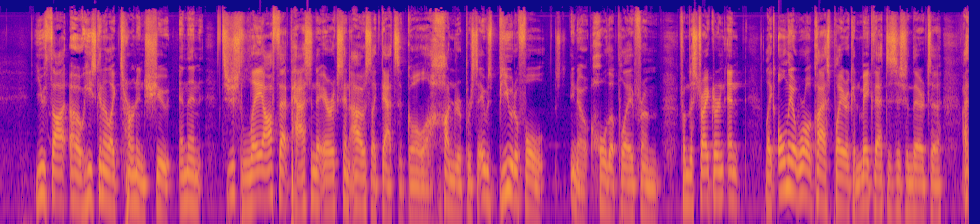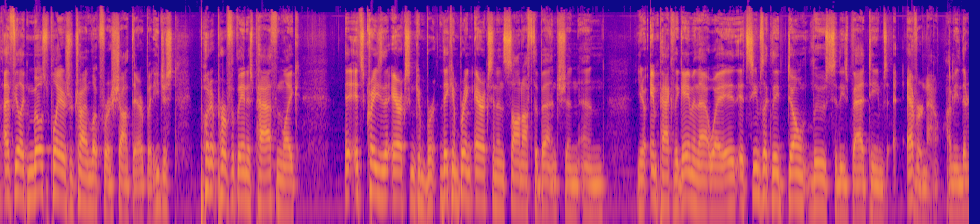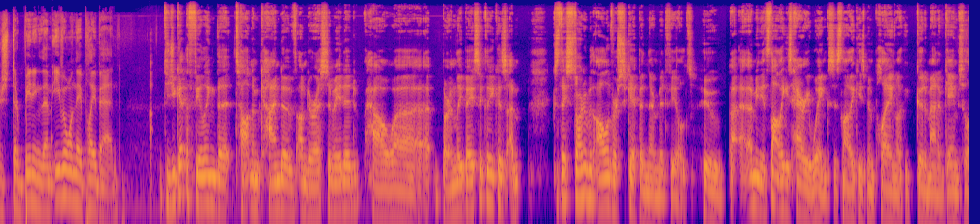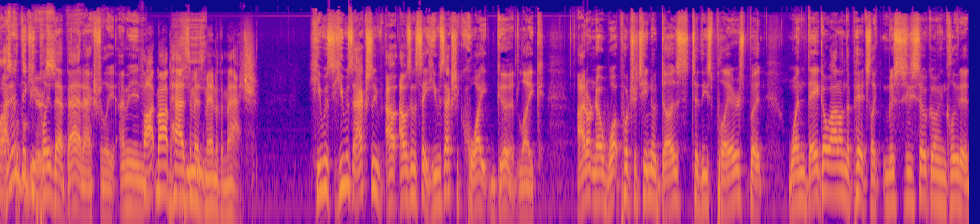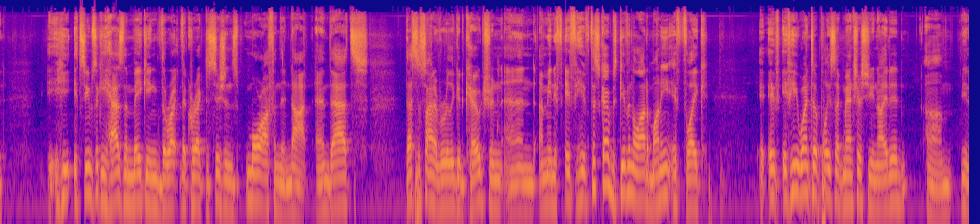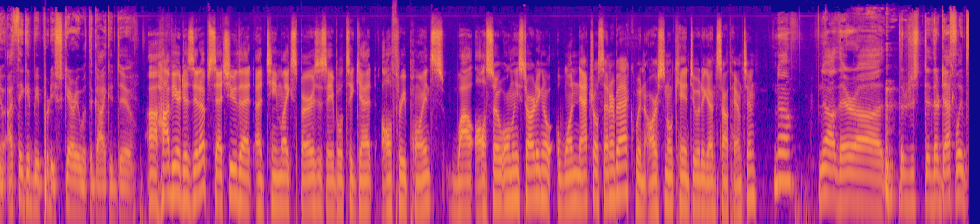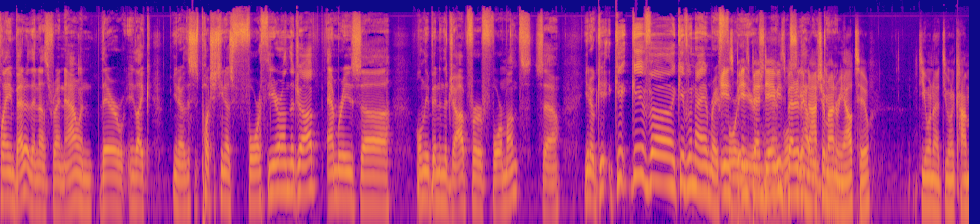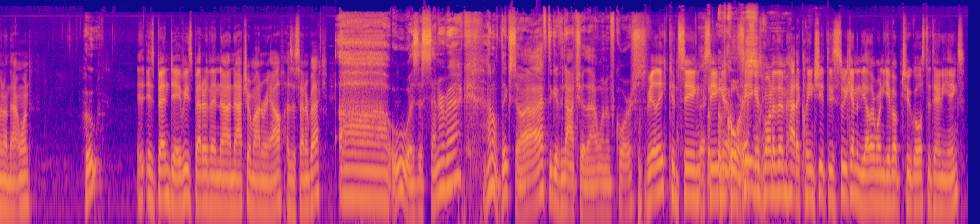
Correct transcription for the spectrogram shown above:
you thought, oh, he's gonna like turn and shoot, and then to just lay off that pass into Eriksen, I was like, that's a goal, hundred percent. It was beautiful, you know, hold up play from from the striker, and, and like only a world class player can make that decision there. To I, I feel like most players would try and look for a shot there, but he just put it perfectly in his path, and like it- it's crazy that Eriksen can br- they can bring Eriksen and Son off the bench and and you know impact the game in that way. It, it seems like they don't lose to these bad teams ever now. I mean, they're just they're beating them even when they play bad. Did you get the feeling that Tottenham kind of underestimated how uh, Burnley basically because because they started with Oliver Skipp in their midfield, who I I mean it's not like he's Harry Winks. It's not like he's been playing like a good amount of games for the last. I didn't couple think of he years. played that bad actually. I mean, FotMob has him as man of the match. he was he was actually I, I was gonna say he was actually quite good. Like I don't know what Pochettino does to these players, but when they go out on the pitch, like Moussa Sissoko included, he it seems like he has them making the right the correct decisions more often than not, and that's that's a sign of a really good coach. And and I mean, if if if this guy was given a lot of money, if like if if he went to a place like Manchester United. Um, you know, I think it'd be pretty scary what the guy could do. Uh, Javier, does it upset you that a team like Spurs is able to get all three points while also only starting a, a one natural center back when Arsenal can't do it against Southampton? No, no, they're uh, they're just they're definitely playing better than us right now, and they're like you know this is Pochettino's fourth year on the job. Emery's uh, only been in the job for four months, so you know give give uh, give Unai Emery four is years. Is Ben Davies we'll better than Nacho. Monreal too? Do you want to do you want to comment on that one? Who is, Is Ben Davies better than uh, Nacho Monreal as a center back? Uh, Uh, ooh, as a center back, I don't think so. I I have to give Nacho that one, of course. Really? Can seeing seeing Of course. seeing as one of them had a clean sheet this weekend and the other one gave up two goals to Danny Ings?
